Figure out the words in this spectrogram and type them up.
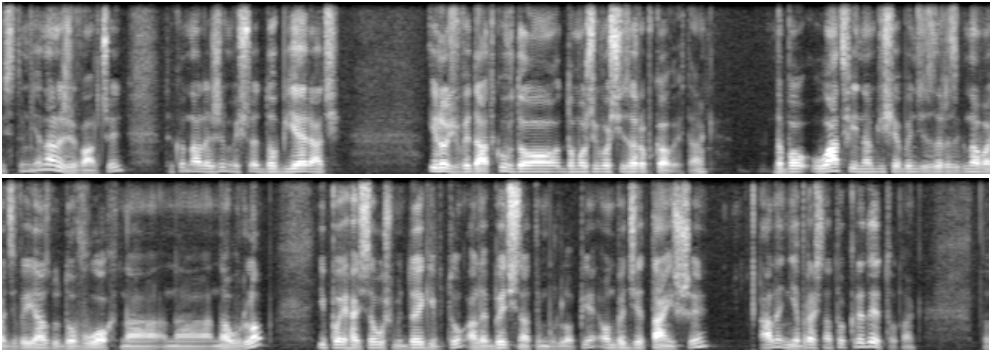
I z tym nie należy walczyć, tylko należy, myślę, dobierać ilość wydatków do, do możliwości zarobkowych, tak? No bo łatwiej nam dzisiaj będzie zrezygnować z wyjazdu do Włoch na, na, na urlop i pojechać, załóżmy, do Egiptu, ale być na tym urlopie. On będzie tańszy, ale nie brać na to kredytu, tak? To,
